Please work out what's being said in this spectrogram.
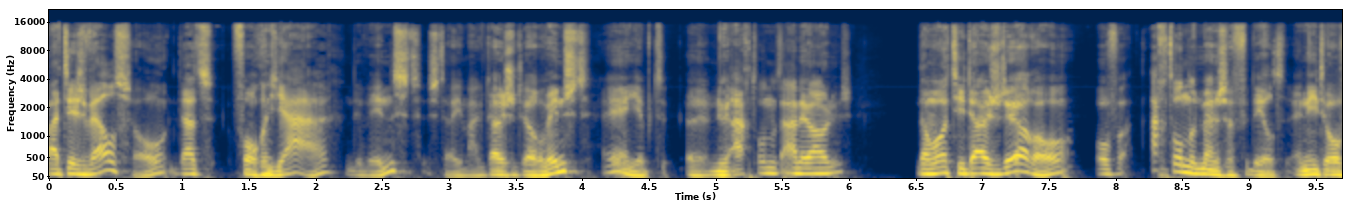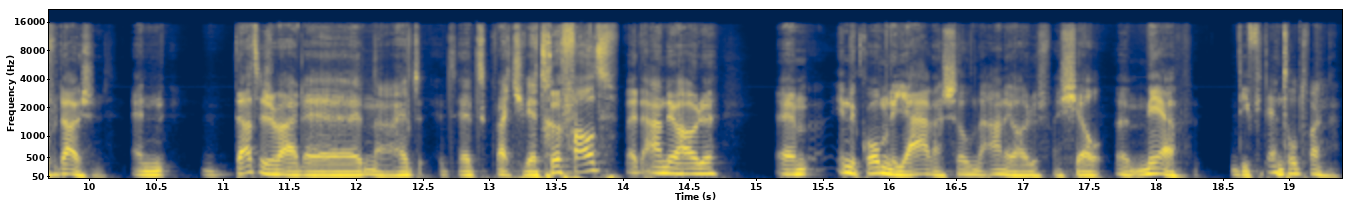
maar het is wel zo dat volgend jaar de winst, stel je maakt 1000 euro winst en je hebt eh, nu 800 aandeelhouders, dan wordt die 1000 euro over 800 mensen verdeeld en niet over 1000. En dat is waar de, nou, het, het, het kwartje weer terugvalt bij de aandeelhouder. Ehm, in de komende jaren zullen de aandeelhouders van Shell eh, meer dividend ontvangen.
